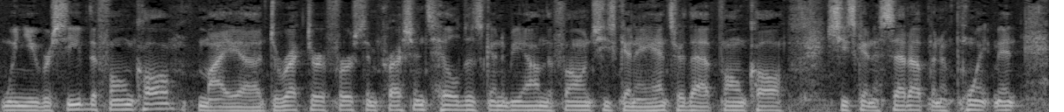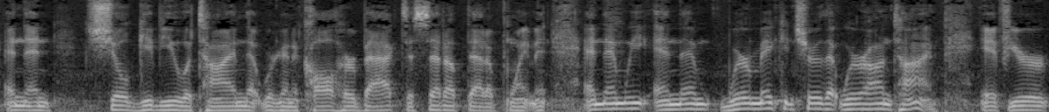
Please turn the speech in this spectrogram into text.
when you receive the phone call, my uh, director of first impressions, Hilda's going to be on the phone. She's going to answer that phone call. She's going to set up an appointment and then she'll give you a time that we're going to call her back to set up that appointment. And then we and then we're making sure that we're on time. If your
